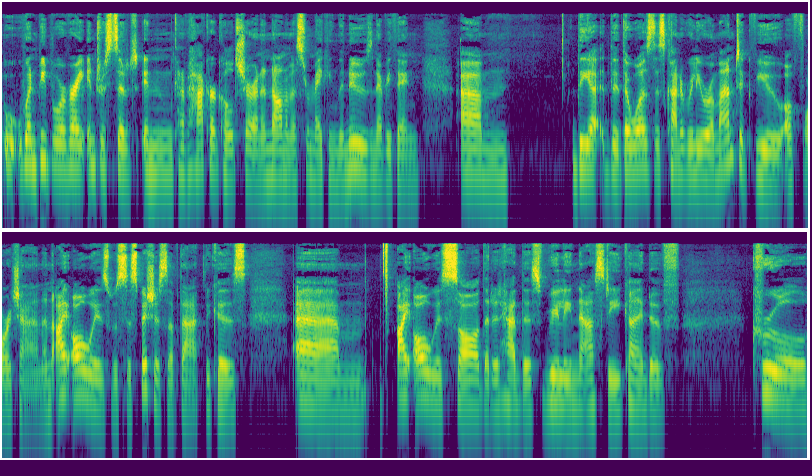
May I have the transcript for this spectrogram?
when people were very interested in kind of hacker culture and anonymous were making the news and everything, um, the, uh, the, there was this kind of really romantic view of 4chan, and I always was suspicious of that because um, I always saw that it had this really nasty kind of cruel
